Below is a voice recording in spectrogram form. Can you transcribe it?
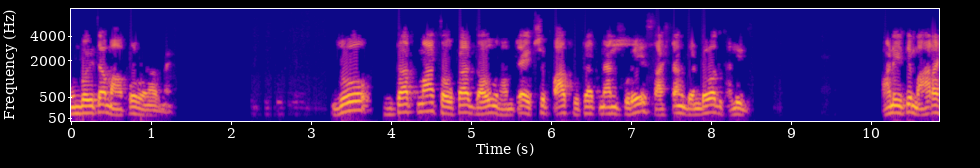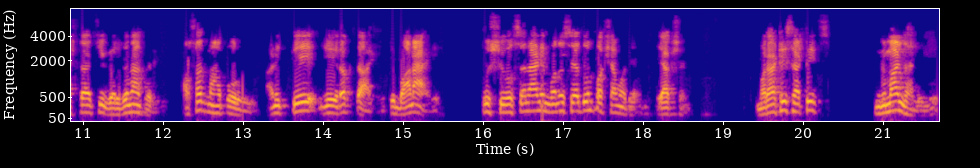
मुंबईचा महापौर होणार नाही. जो हुतात्मा चौकात जाऊन आमच्या एकशे पाच हुतात्म्यांपुढे साष्टांग दंडवत घालील आणि इथे महाराष्ट्राची गर्जना करेल असाच महापौर होईल. आणि ते जे रक्त आहे ते बाणा आहे तो शिवसेना आणि मनसे या दोन पक्षामध्ये आहे या क्षणी. मराठीसाठीच निर्माण झालेले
